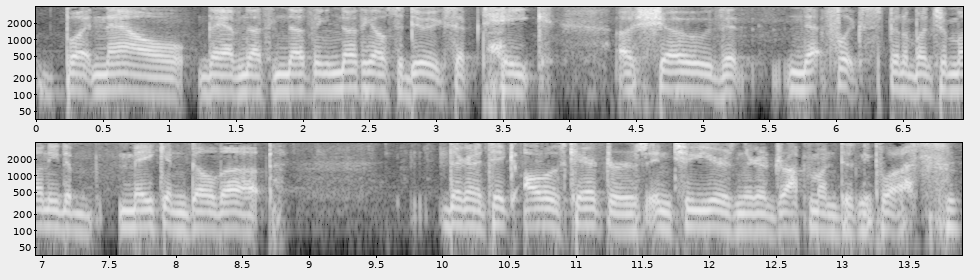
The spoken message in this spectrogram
but now they have nothing, nothing, nothing else to do except take a show that Netflix spent a bunch of money to make and build up. They're going to take all those characters in two years and they're going to drop them on Disney Plus.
